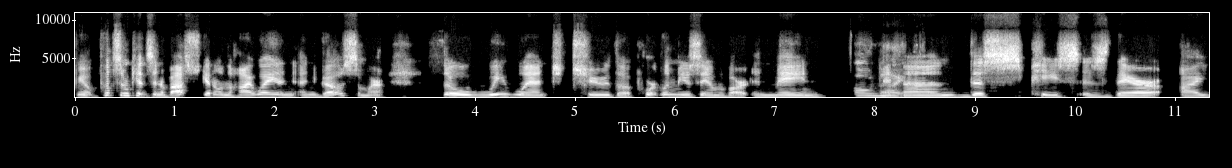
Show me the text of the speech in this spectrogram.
you know put some kids in a bus, get on the highway and, and go somewhere. So we went to the Portland Museum of Art in Maine. Oh, nice. And this piece is there I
